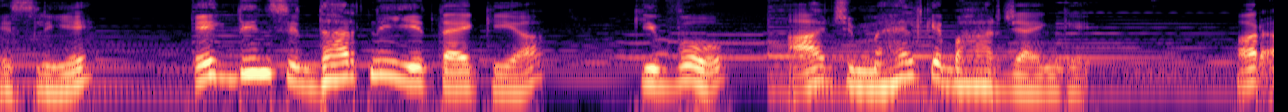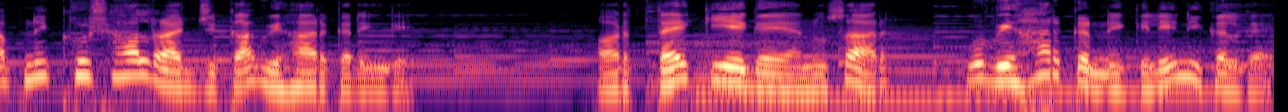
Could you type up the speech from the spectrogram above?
इसलिए, एक दिन सिद्धार्थ ने यह तय किया कि वो आज महल के बाहर जाएँगे और अपने खुशहाल राज्य का विहार करेंगे और तय किए गए अनुसार वो विहार करने के लिए निकल गए।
